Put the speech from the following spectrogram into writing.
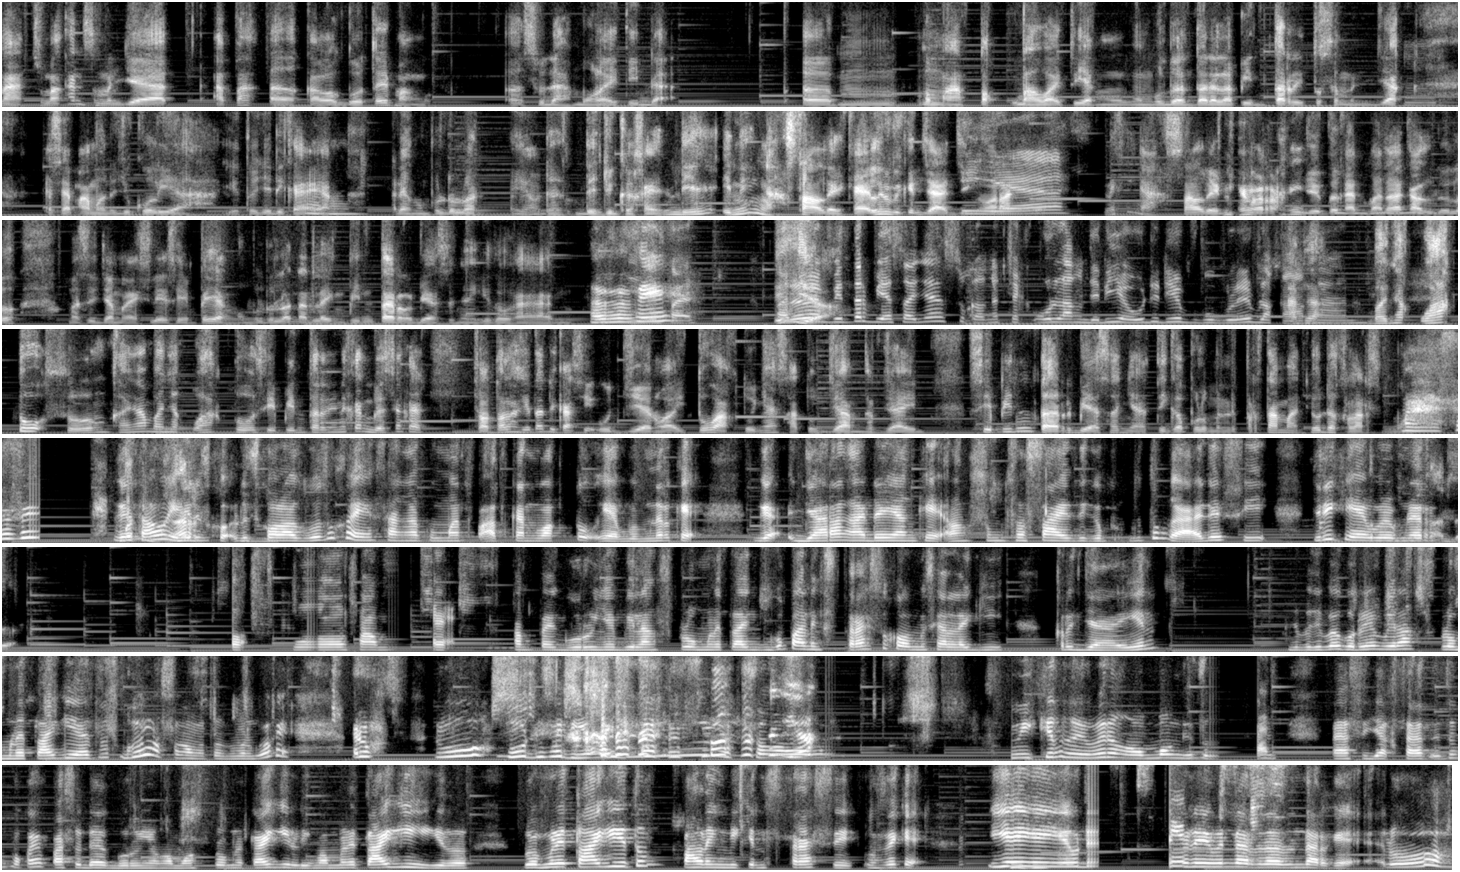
nah cuma kan semenjak apa eh, kalau gue tuh emang eh, sudah mulai tidak em, mematok bahwa itu yang ngumpul duluan itu adalah pinter itu semenjak SMA menuju kuliah gitu. Jadi kayak yang Mm-mm. ada yang ngumpul duluan oh, ya udah. Dia juga kayaknya dia ini ngasal deh kayak lebih ke judging orang iya ini kayak ngasal deh ini orang gitu kan. Padahal kalau dulu masih zaman SD SMP yang ngumpul duluan adalah yang pinter biasanya gitu kan. Masa sih? Pa- Padahal iya. yang pinter biasanya suka ngecek ulang jadi ya udah dia buku-bukunya belakangan. banyak waktu sung. Kayaknya banyak waktu. Si pinter ini kan biasanya kayak contoh lah kita dikasih ujian wah itu waktunya satu jam ngerjain. Si pinter biasanya 30 menit pertama dia udah kelar semua. Masa sih? Gak tahu ya di, seko- di sekolah gue tuh kayak sangat memanfaatkan waktu. Ya bener kayak gak jarang ada yang kayak langsung selesai tiga itu nggak ada sih. Jadi kayak bener-bener ada. Full sampai sampai gurunya bilang 10 menit lagi. Gue paling stres tuh kalau misalnya lagi kerjain tiba-tiba gurunya bilang 10 menit lagi ya. Terus gue langsung sama teman-teman gue kayak aduh aduh bu bisa diem aja langsung Iya. ngomong. mikir tiba-tiba ngomong gitu. Kan nah sejak saat itu pokoknya pas udah gurunya ngomong 10 menit lagi 5 menit lagi gitu. 2 menit lagi itu paling bikin stres sih. Maksudnya kayak iya iya iya udah udah bentar bentar bentar. Kayak aduh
